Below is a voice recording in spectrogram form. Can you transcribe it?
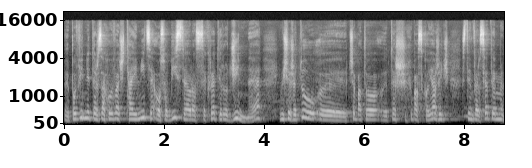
E, powinny też zachowywać tajemnice osobiste oraz sekrety rodzinne. myślę, że tu y, trzeba to też chyba skojarzyć z tym wersetem,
